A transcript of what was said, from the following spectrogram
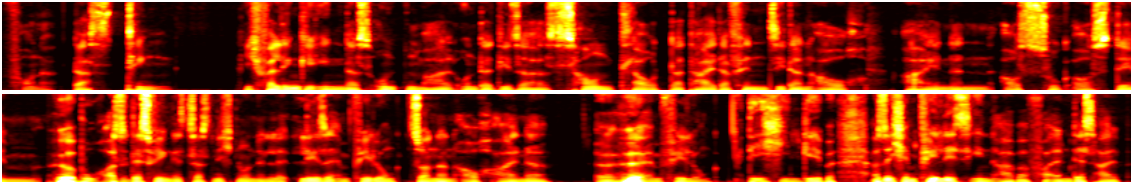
vorne. Das Ting. Ich verlinke Ihnen das unten mal unter dieser Soundcloud-Datei. Da finden Sie dann auch einen Auszug aus dem Hörbuch. Also deswegen ist das nicht nur eine Leseempfehlung, sondern auch eine äh, Hörempfehlung, die ich Ihnen gebe. Also ich empfehle es Ihnen aber vor allem deshalb,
